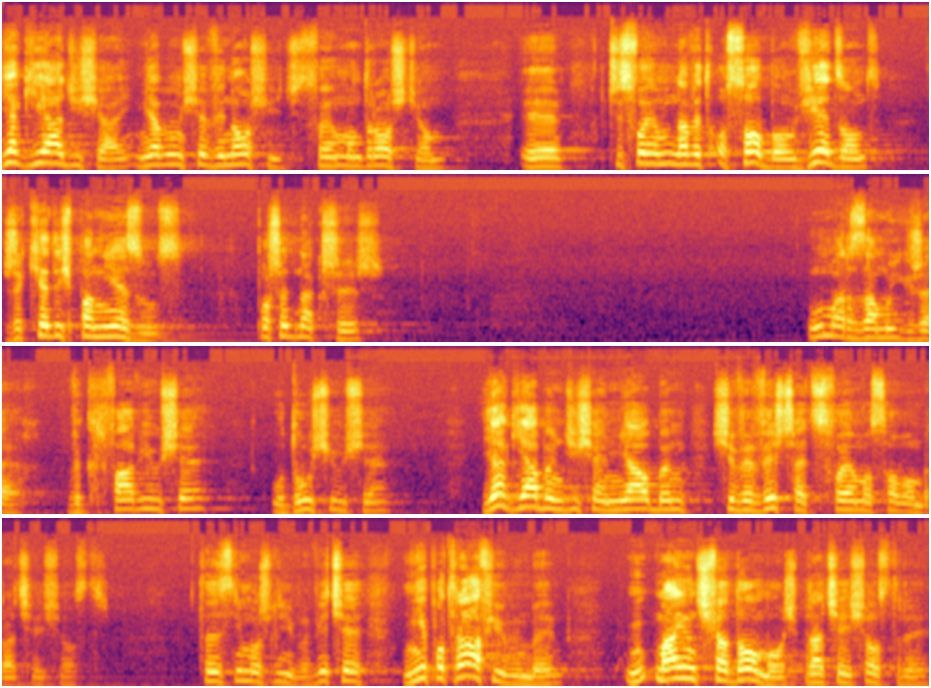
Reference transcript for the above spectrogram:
jak ja dzisiaj miałbym się wynosić swoją mądrością, y, czy swoją nawet osobą, wiedząc, że kiedyś Pan Jezus poszedł na krzyż, umarł za mój grzech, wykrwawił się, udusił się. Jak ja bym dzisiaj miałbym się wywyższać swoją osobą, bracia i siostry? To jest niemożliwe. Wiecie, nie potrafiłbym, mając świadomość, bracia i siostry,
